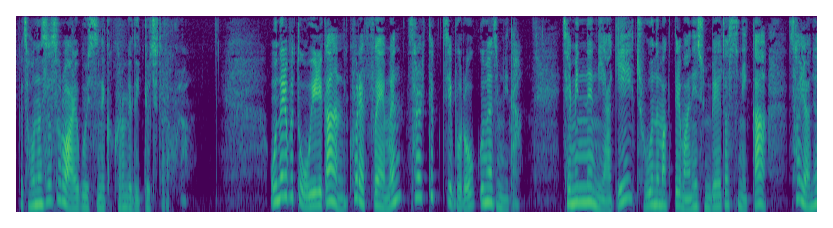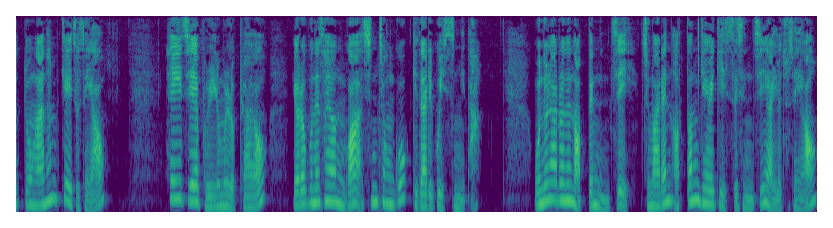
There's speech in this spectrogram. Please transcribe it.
그 저는 스스로 알고 있으니까 그런 게 느껴지더라고요. 오늘부터 5일간 쿨 FM은 설 특집으로 꾸며집니다. 재밌는 이야기, 좋은 음악들 많이 준비해뒀으니까 설 연휴 동안 함께 해주세요. 헤이지의 볼륨을 높여요. 여러분의 사연과 신청곡 기다리고 있습니다. 오늘 하루는 어땠는지, 주말엔 어떤 계획이 있으신지 알려주세요.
